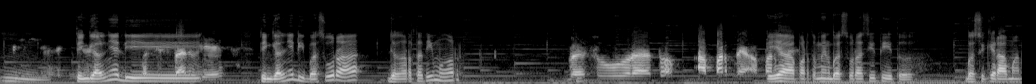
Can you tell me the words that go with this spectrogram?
Hmm. Tinggalnya di ya. Tinggalnya di Basura, Jakarta Timur. Basura tuh apart ya? Apart Iya, apartemen Basura City itu. Basuki Rahmat.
